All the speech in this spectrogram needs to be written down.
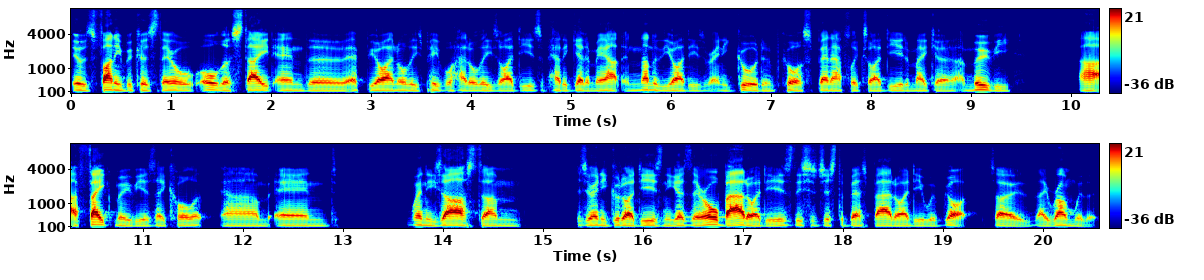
it was funny because they're all, all the state and the FBI and all these people had all these ideas of how to get him out, and none of the ideas were any good. And of course, Ben Affleck's idea to make a, a movie, uh, a fake movie as they call it, um, and when he's asked, um, "Is there any good ideas?" and he goes, "They're all bad ideas. This is just the best bad idea we've got." So they run with it,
